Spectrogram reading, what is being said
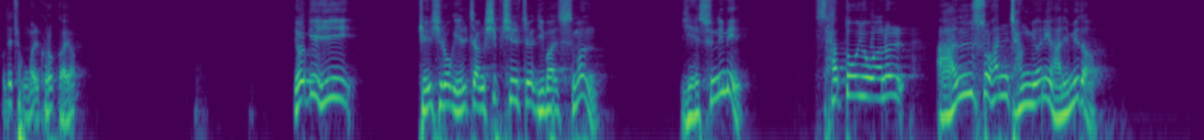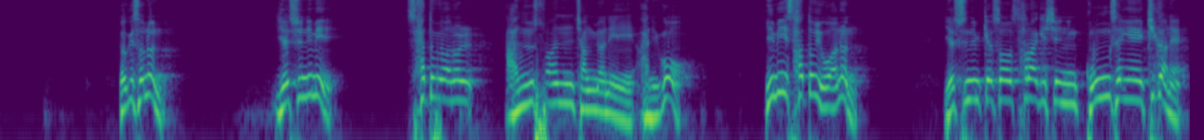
근데 정말 그럴까요? 여기 이 계시록 1장 17절 이 말씀은 예수님이 사도 요한을 안수한 장면이 아닙니다. 여기서는 예수님이 사도 요한을 안수한 장면이 아니고 이미 사도 요한은 예수님께서 살아계신 공생의 기간에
